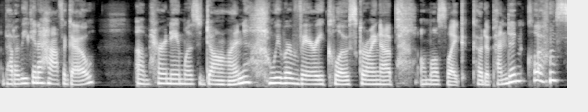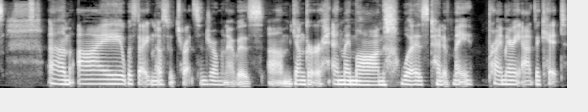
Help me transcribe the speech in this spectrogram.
about a week and a half ago. Um, her name was Dawn. We were very close growing up, almost like codependent close. Um, I was diagnosed with Tourette syndrome when I was um, younger, and my mom was kind of my primary advocate.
